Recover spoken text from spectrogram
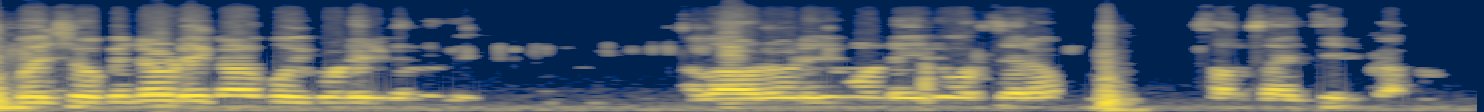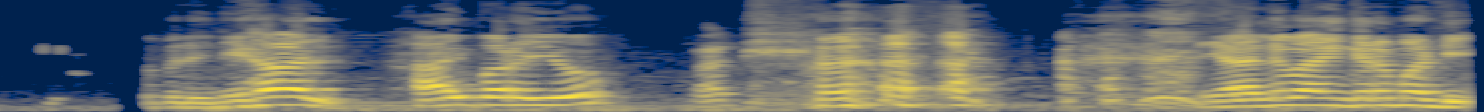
മൊബൈൽ ഷോപ്പിന്റെ അവിടേക്കാണ് പോയിക്കൊണ്ടിരിക്കുന്നത്. അപ്പൊ അവിടെ എവിടെയും കൊണ്ടുപോയിട്ട് കുറച്ചു നേരം സംസാരിച്ചിരിക്കാം. നിഹാൽ ഹായ് പറയൂ. നിഹാലിന് ഭയങ്കര മടി.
